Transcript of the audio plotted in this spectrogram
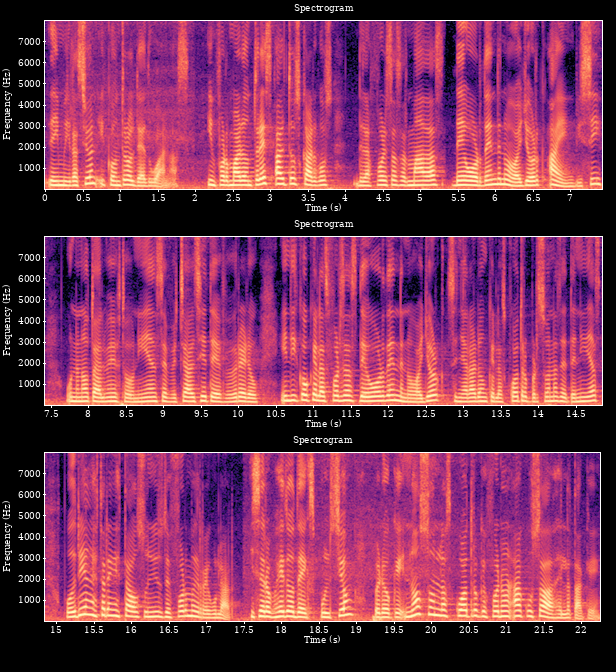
de Inmigración y Control de Aduanas. Informaron tres altos cargos de las Fuerzas Armadas de Orden de Nueva York a NBC. Una nota del medio estadounidense fechada el 7 de febrero indicó que las fuerzas de orden de Nueva York señalaron que las cuatro personas detenidas podrían estar en Estados Unidos de forma irregular y ser objeto de expulsión, pero que no son las cuatro que fueron acusadas del ataque.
